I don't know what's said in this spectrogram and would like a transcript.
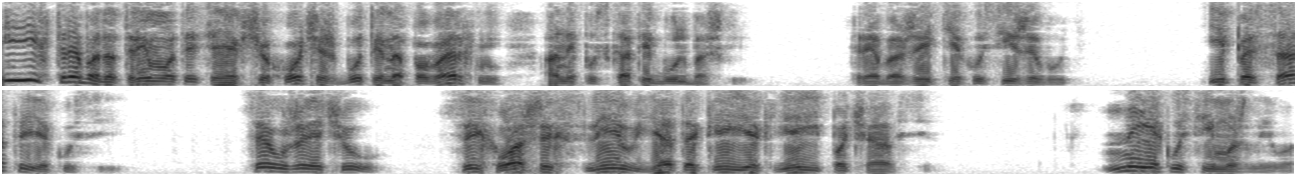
і їх треба дотримуватися, якщо хочеш бути на поверхні, а не пускати бульбашки. Треба жити, як усі живуть. І писати, як усі. Це вже я чув. З цих ваших слів я такий, як є, і почався. Не як усі, можливо,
